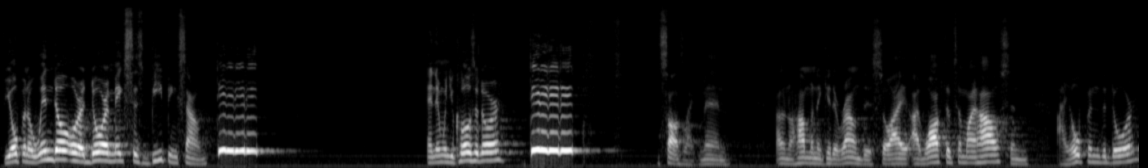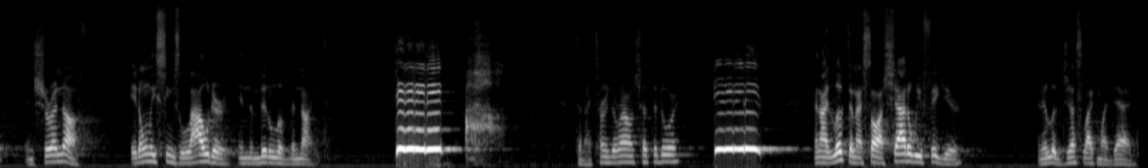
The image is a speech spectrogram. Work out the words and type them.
If you open a window or a door, it makes this beeping sound. And then when you close the door, was like, man, I don't know how I'm going to get around this. So I, I walked up to my house and I opened the door, and sure enough, it only seems louder in the middle of the night. Ah. Then I turned around, shut the door. And I looked and I saw a shadowy figure, and it looked just like my dad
